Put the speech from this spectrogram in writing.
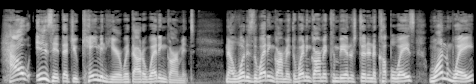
how is it that you came in here without a wedding garment? Now, what is the wedding garment? The wedding garment can be understood in a couple ways. One way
